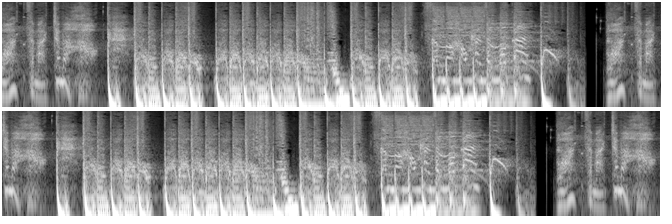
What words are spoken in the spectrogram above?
我怎么这么好看怎么好看怎么办？我怎么这么好看怎么好看怎么办？我怎么这么好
